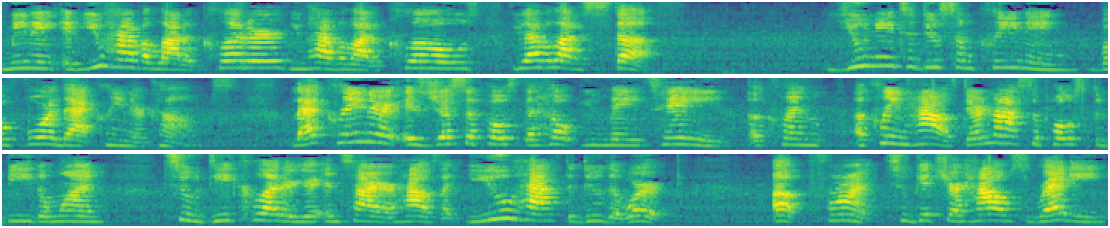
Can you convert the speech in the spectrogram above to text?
meaning if you have a lot of clutter, you have a lot of clothes, you have a lot of stuff. You need to do some cleaning before that cleaner comes. That cleaner is just supposed to help you maintain a clean a clean house. They're not supposed to be the one to declutter your entire house. Like you have to do the work up front to get your house ready.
